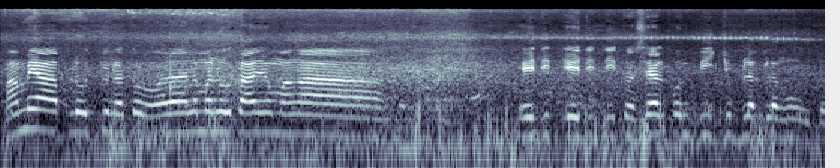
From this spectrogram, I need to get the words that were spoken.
Mamaya upload ko na to. Wala naman ho tayong mga edit-edit dito. Cellphone video vlog lang ho ito.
